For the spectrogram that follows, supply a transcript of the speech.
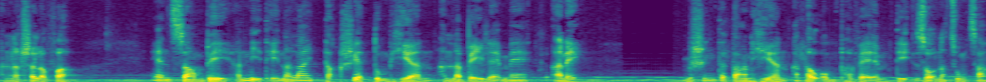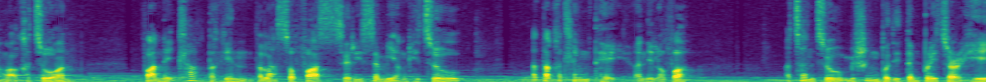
an la thalova en zombie an ni theina lai tak hriat tum hian, an la beile mek, ani. Sinh ta tan hian, a lo om pha ve em ti, zo na chung changa ah kha chuan. Fan nei thlak takin, the last of us, series semi ang hi chu ataka thleng thei ani lova a chu mihring body temperature hi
